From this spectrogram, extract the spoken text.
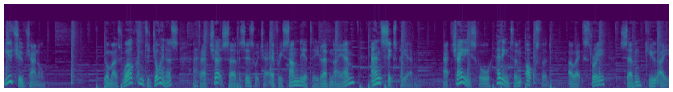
YouTube channel. You're most welcome to join us at our church services, which are every Sunday at 11am and 6pm at Cheney School, Headington, Oxford, OX3 7QH.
